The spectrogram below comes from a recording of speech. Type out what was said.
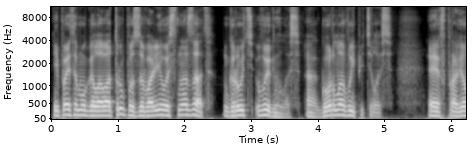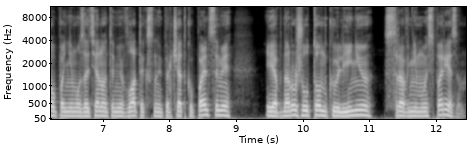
и поэтому голова трупа завалилась назад, грудь выгнулась, а горло выпятилось. Эф провел по нему затянутыми в латексную перчатку пальцами и обнаружил тонкую линию, сравнимую с порезом,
